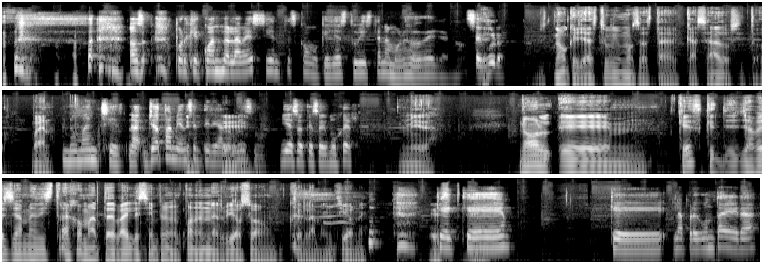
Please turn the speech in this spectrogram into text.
O sea, porque cuando la ves sientes como que ya estuviste enamorado de ella, ¿no? Seguro. No, que ya estuvimos hasta casados y todo. Bueno, No manches. No, yo también sentiría lo Este- mismo. Y eso que soy mujer. mira. No, eh, ¿qué es que ya ves? Ya me distrajo Marta de baile, siempre me pone nervioso aunque la mencione. Que, Este, que, que la pregunta era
